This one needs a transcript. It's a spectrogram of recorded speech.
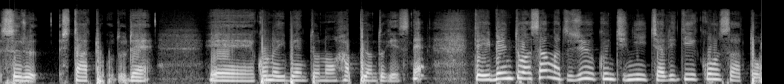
する、したということで、えー、このイベントの発表の時ですね。で、イベントは3月19日にチャリティーコンサート、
